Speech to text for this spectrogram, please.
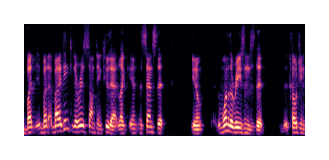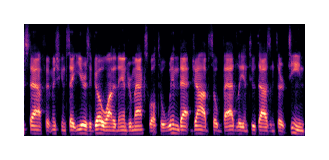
but but but I think there is something to that, like in the sense that you know one of the reasons that the coaching staff at Michigan State years ago wanted Andrew Maxwell to win that job so badly in 2013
